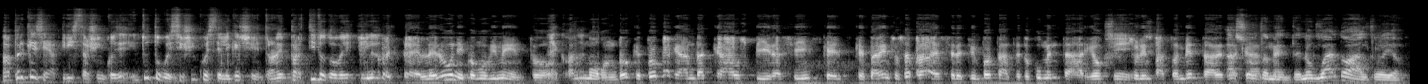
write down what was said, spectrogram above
Ma perché sei attivista 5 Stelle? In tutti questi 5 Stelle che c'entrano? Nel partito dove... Il... 5 Stelle è l'unico movimento ecco, al mondo che propaganda cowspiracy, che, che Parenzo saprà essere il più importante documentario sì, sull'impatto ambientale. Assolutamente, non guardo altro io.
